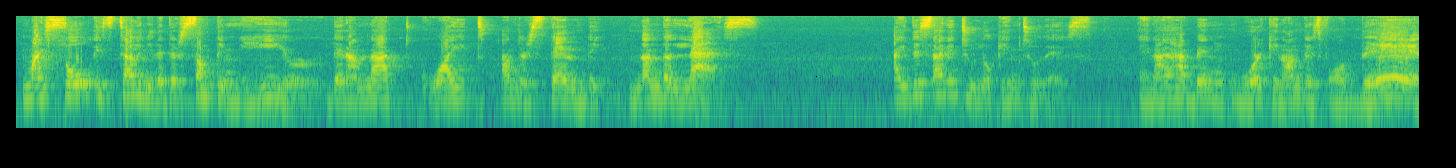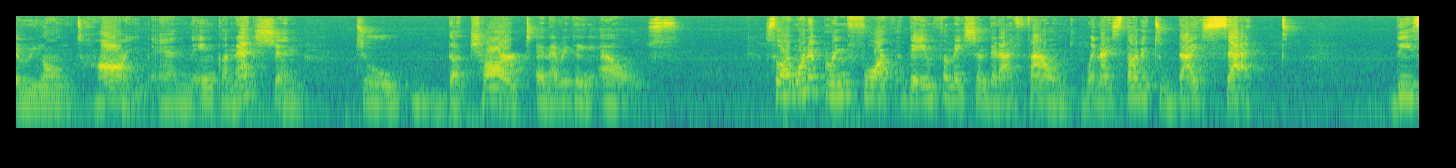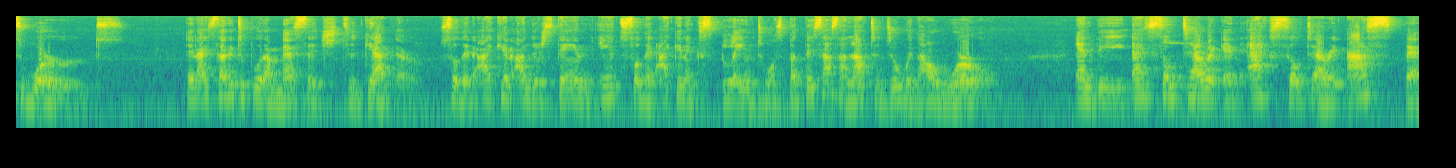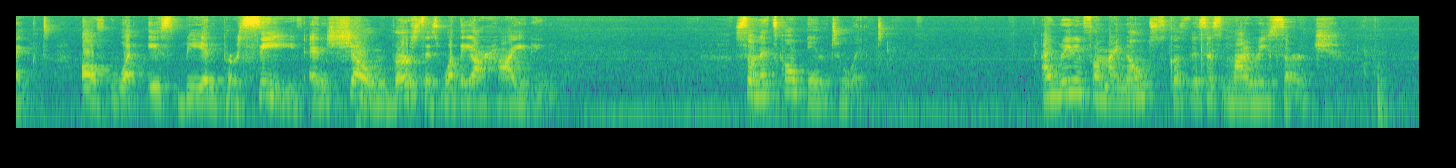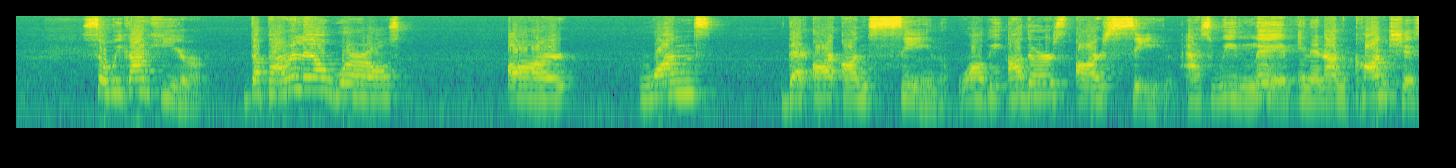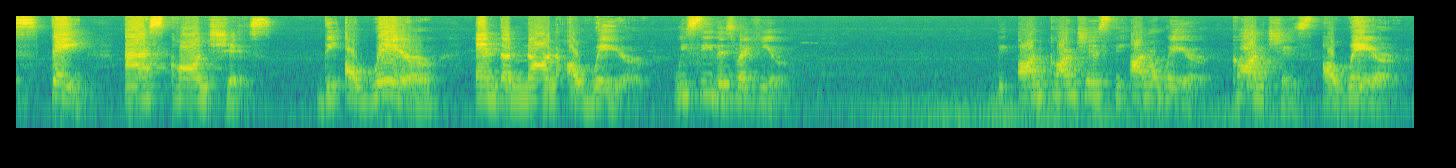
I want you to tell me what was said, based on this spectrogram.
my soul is telling me that there's something here that I'm not quite understanding. Nonetheless, I decided to look into this. And I have been working on this for a very long time and in connection to the chart and everything else. So I want to bring forth the information that I found when I started to dissect these words. And I started to put a message together so that I can understand it, so that I can explain to us. But this has a lot to do with our world and the esoteric and exoteric aspect of what is being perceived and shown versus what they are hiding. So let's go into it. I'm reading from my notes because this is my research. So we got here, the parallel worlds are ones that are unseen while the others are seen as we live in an unconscious state as conscious, the aware and the non-aware. We see this right here. The unconscious, the unaware conscious, aware.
